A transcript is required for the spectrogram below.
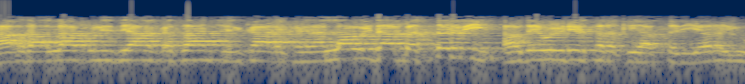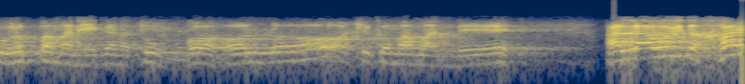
هغه د الله په نزیا کسان چې انکار کړي الله وی دا بدتر دي او دی وی ډیر ترقی یافته دي یاره یورپ په منې کنه تو به الله چې کوم باندې الله وی د خر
